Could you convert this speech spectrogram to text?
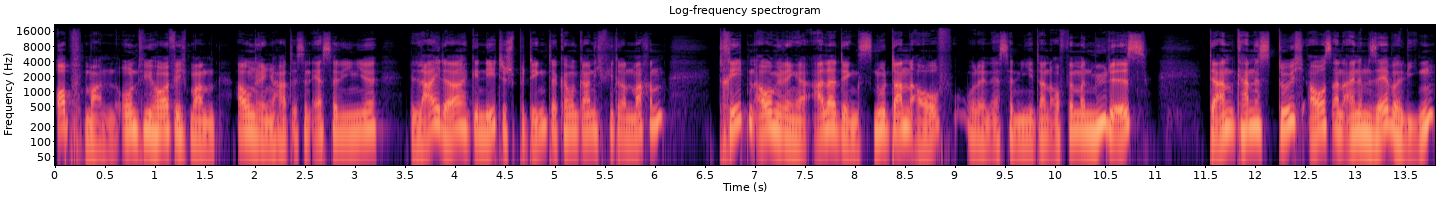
ob man und wie häufig man Augenringe hat, ist in erster Linie leider genetisch bedingt. Da kann man gar nicht viel dran machen. Treten Augenringe allerdings nur dann auf, oder in erster Linie dann auf, wenn man müde ist, dann kann es durchaus an einem selber liegen.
